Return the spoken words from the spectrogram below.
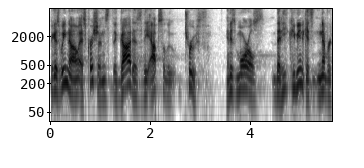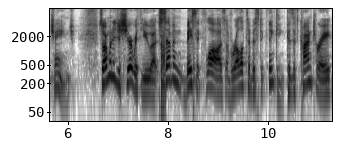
Because we know as Christians that God is the absolute truth, and his morals that he communicates never change. So I'm going to just share with you uh, seven basic flaws of relativistic thinking because it's contrary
